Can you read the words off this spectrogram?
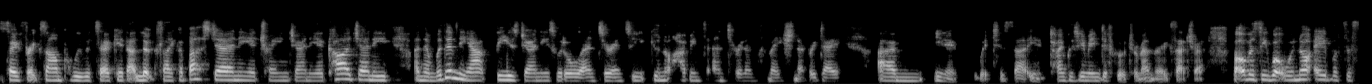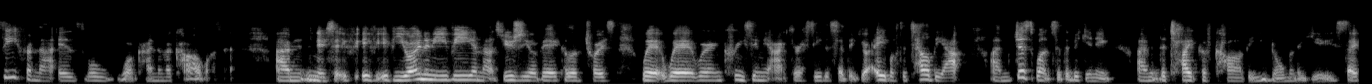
So, for example, we would say, okay, that looks like a bus journey, a train journey, a car journey. And then within the app, these journeys would all enter in. So you're not having to enter in information every day, um, you know, which is uh, you know, time consuming, difficult to remember, etc. But obviously, what we're not able to see from that is, well, what kind of a car was it? Um, you know, mm. so if, if, if you own an EV and that's usually your vehicle of choice, we're, we're, we're increasing the accuracy so that you're able to tell the app um, just once at the beginning um, the type of car that you normally use. So,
